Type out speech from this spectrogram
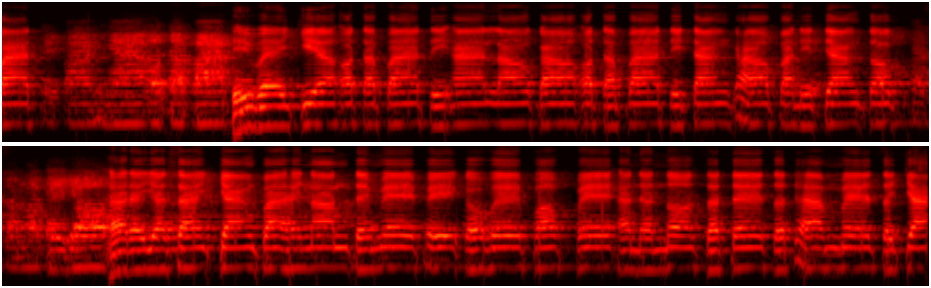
បាតិបញ្ញាអតបាតិវេជាអតបាតិអាឡោកោអតបាតិតាំងកោបនិទាំងទុក្ខសមុទយោអរិយសច្ចังបហិនន្តមេមេភិកវេបបេអននោសតេសទ្ធមេសច្ចៈ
